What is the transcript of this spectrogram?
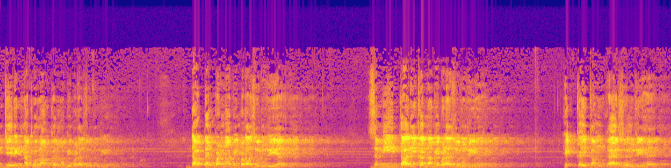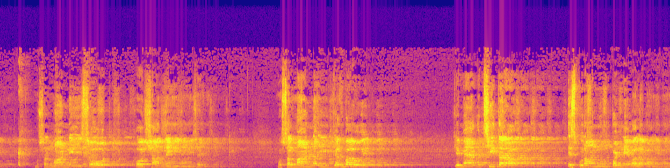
انجینئرنگ نہ پروگرام کرنا بھی بڑا ضروری ہے۔ ڈاکٹر بننا بھی بڑا ضروری ہے۔ زمینداری کرنا بھی بڑا ضروری ہے۔ ہک ہی کم غیر ضروری ہے۔ مسلمان نے یہ سوچ اور شان نہیں ہونی چاہیے۔ مسلمان نے یہ جذبہ ہوئے کہ میں اچھی طرح اس قرآن پڑھنے والا بانے میں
